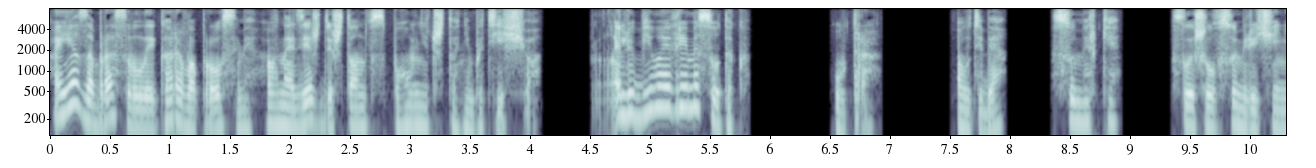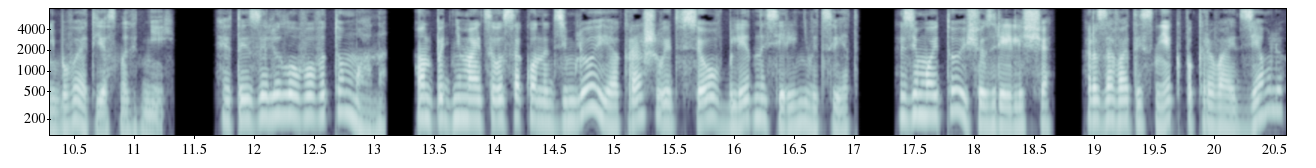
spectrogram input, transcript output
а я забрасывала Икара вопросами, в надежде, что он вспомнит что-нибудь еще. «Любимое время суток?» «Утро. А у тебя?» «Сумерки». Слышал, в сумеречье не бывает ясных дней. Это из-за лилового тумана. Он поднимается высоко над землей и окрашивает все в бледно-сиреневый цвет. Зимой то еще зрелище. Розоватый снег покрывает землю,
